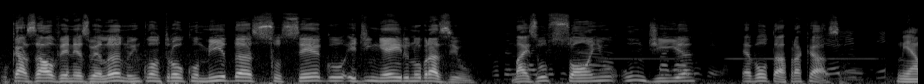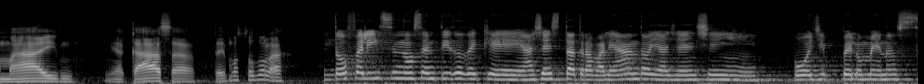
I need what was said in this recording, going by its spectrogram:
O casal venezuelano encontrou comida, sossego e dinheiro no Brasil. Mas o sonho, um dia, é voltar para casa. Minha mãe, minha casa, temos tudo lá. Estou feliz no sentido de que a gente está trabalhando e a gente pode, pelo menos,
